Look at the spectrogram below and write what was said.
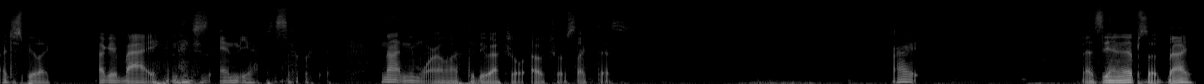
I'd just be like, okay, bye, and I just end the episode. Not anymore. I'll have to do actual outros like this. Alright. That's the end of the episode. Bye.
